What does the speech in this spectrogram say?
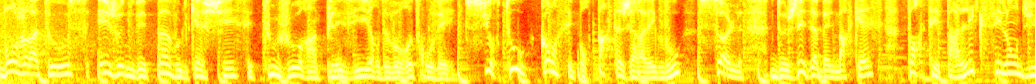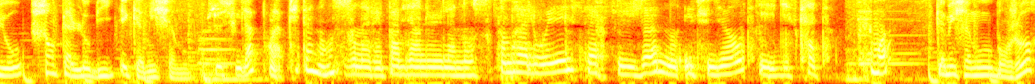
Bonjour à tous, et je ne vais pas vous le cacher, c'est toujours un plaisir de vous retrouver. Surtout quand c'est pour partager avec vous Sol de Jésabelle Marquez, porté par l'excellent duo Chantal Lobby et Camille Chamou. Je suis là pour la petite annonce. Vous n'avez pas bien lu l'annonce. À louer, cherche jeune, étudiante et discrète. C'est moi? Camille Chamou, bonjour.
